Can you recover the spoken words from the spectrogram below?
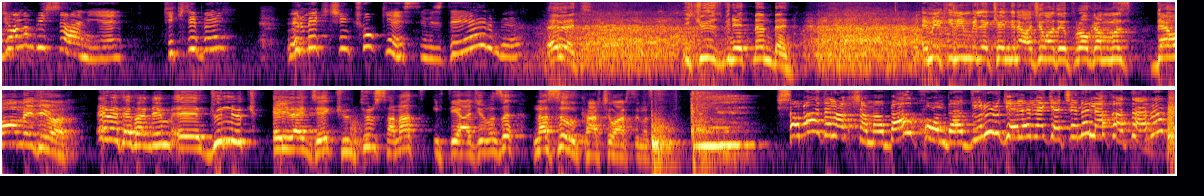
canım bir saniye. Fikri Bey, ölmek için çok gençsiniz, değer mi? Evet. 200 bin etmem ben. Emekliliğin bile kendine acımadığı programımız devam ediyor. Evet efendim, e, günlük eğlence, kültür, sanat ihtiyacınızı nasıl karşılarsınız? Sabahtan akşama balkonda durur, gelene geçene laf atarım.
